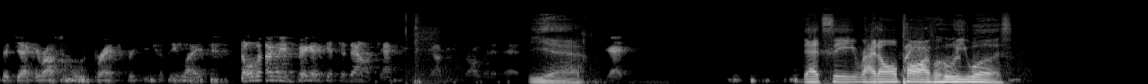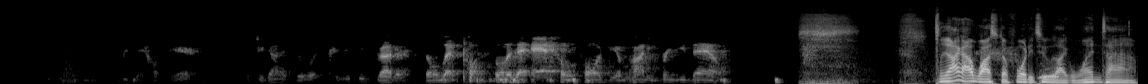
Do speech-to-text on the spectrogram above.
the Jackie Robinson movie Branch Rickey, because he's like, don't let these biggest get you down, Jackie. You gotta be stronger than that. Yeah, Jack. that scene right on par for who he was. Like, out there, but you gotta do it because you be better. Don't let Paul, don't let that asshole Paul Giamatti bring you down. You know, I got watched the forty two like one time.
